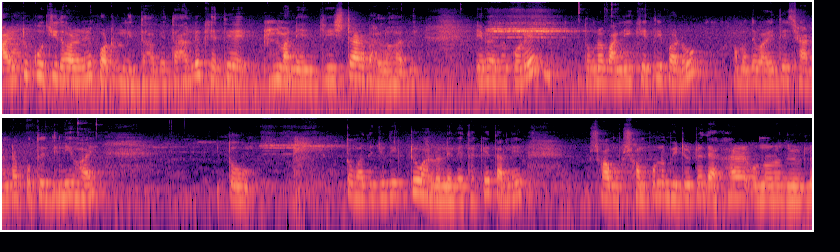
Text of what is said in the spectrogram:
আর একটু কচি ধরনের পটল নিতে হবে, তাহলে খেতে মানে জিনিসটা আর ভালো হবে। এভাবে করে তোমরা বানিয়ে খেতেই পারো, আমাদের বাড়িতে ছানাটা প্রতিদিনই হয়। তো তোমাদের যদি একটু ভালো লেগে থাকে তাহলে সব সম্পূর্ণ ভিডিওটা দেখার অনুরোধ রইল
